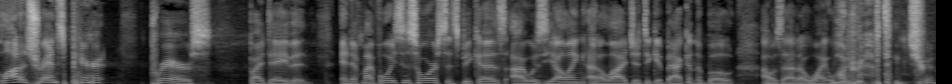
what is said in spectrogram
lot of transparent prayers by David. And if my voice is hoarse, it's because I was yelling at Elijah to get back in the boat. I was at a whitewater rafting trip.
